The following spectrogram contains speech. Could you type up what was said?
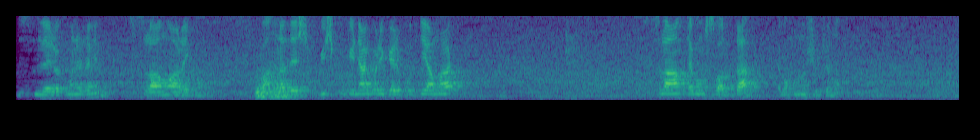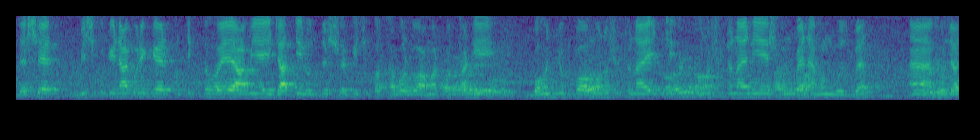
বিসমিল্লাহির রহমানির রহিম। আসসালামু আলাইকুম। বাংলাদেশ বিশ কোটি নাগরিকের প্রতি আমার ইসলাম এবং শ্রদ্ধা এবং অনুশোচনা। দেশের বিশ কোটি নাগরিকের প্রতীক্ত হয়ে আমি এই জাতির উদ্দেশ্যে কিছু কথা বলব। আমার কথাটি বহনযোগ্য অনুশোচনায় চি- অনুশোচনায় নিয়ে শুনবেন এবং বুঝবেন। হ্যাঁ বোঝার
